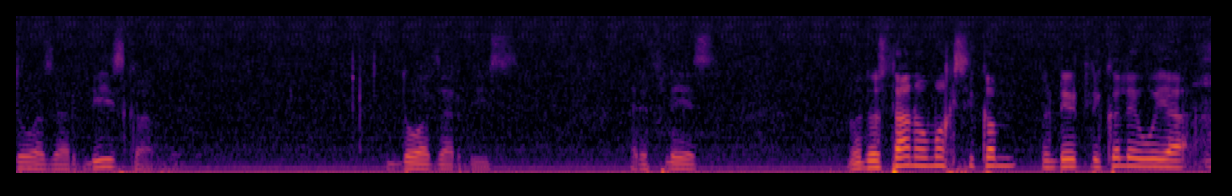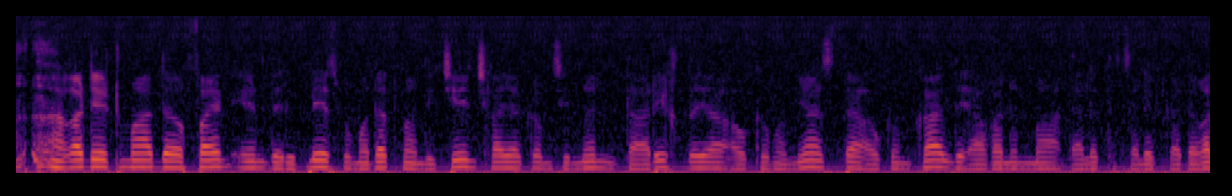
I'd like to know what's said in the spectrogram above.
2020 کال دی 2020 ریفلیس نو دوستانو مخکې کوم ډیټ لیکلی وو یا هغه ډیټ ما د فایند اینډ د ریپلیس په مدد باندې چینج کا یا کوم چې نن تاریخ ده یا او کومه میاشت ده او کوم کال دی هغه نن ما دالته سلیکټ کا دغه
